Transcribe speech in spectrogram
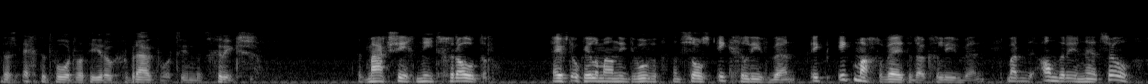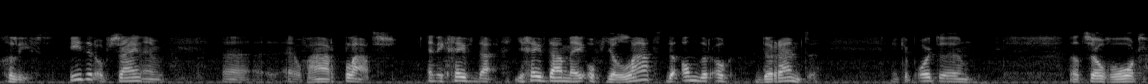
Dat is echt het woord wat hier ook gebruikt wordt in het Grieks. Het maakt zich niet groter. Heeft ook helemaal niet de behoefte. Want zoals ik geliefd ben, ik, ik mag weten dat ik geliefd ben. Maar de ander is net zo geliefd. Ieder op zijn en, uh, of haar plaats. En ik geef daar, je geeft daarmee of je laat de ander ook de ruimte. Ik heb ooit uh, dat zo gehoord.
